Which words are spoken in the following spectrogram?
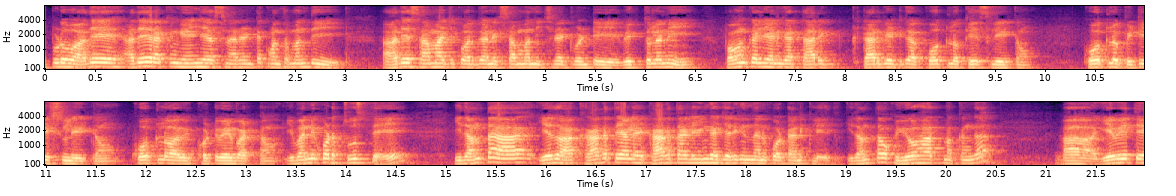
ఇప్పుడు అదే అదే రకంగా ఏం చేస్తున్నారంటే కొంతమంది అదే సామాజిక వర్గానికి సంబంధించినటువంటి వ్యక్తులని పవన్ కళ్యాణ్ గారు టార్గెట్ టార్గెట్గా కోర్టులో కేసులు వేయటం కోర్టులో పిటిషన్లు వేయటం కోర్టులో అవి కొట్టివేయబడటం ఇవన్నీ కూడా చూస్తే ఇదంతా ఏదో ఆ కాకతాళీయంగా జరిగిందనుకోవటానికి లేదు. ఇదంతా ఒక వ్యూహాత్మకంగా ఏవైతే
